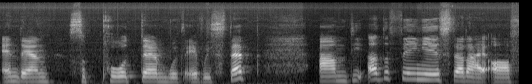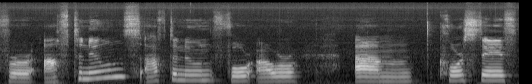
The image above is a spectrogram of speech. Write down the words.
and then support them with every step um, the other thing is that I offer afternoons, afternoon four hour um, courses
